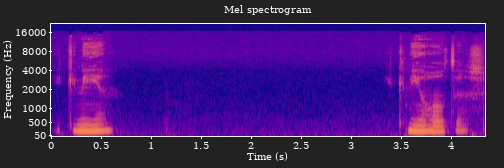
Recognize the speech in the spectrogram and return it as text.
Je knieën. Je knieholtes.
